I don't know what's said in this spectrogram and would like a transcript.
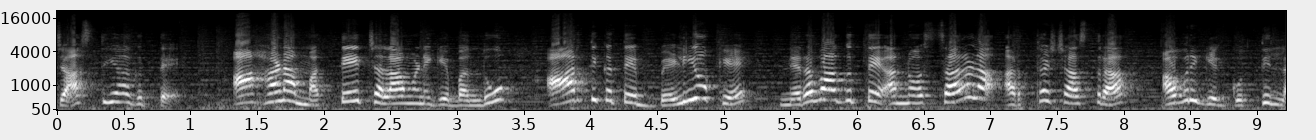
ಜಾಸ್ತಿ ಆಗುತ್ತೆ. ಆ ಹಣ ಮತ್ತೆ ಚಲಾವಣೆಗೆ ಬಂದು ಆರ್ಥಿಕತೆ ಬೆಳೆಯೋಕೆ ನೆರವಾಗುತ್ತೆ ಅನ್ನೋ ಸರಳ ಅರ್ಥಶಾಸ್ತ್ರ ಅವರಿಗೆ ಗೊತ್ತಿಲ್ಲ.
